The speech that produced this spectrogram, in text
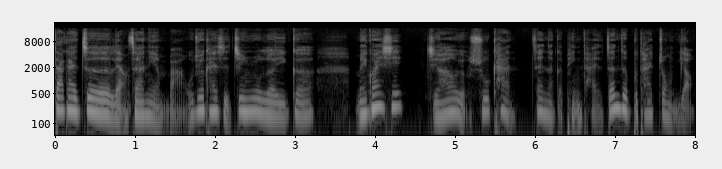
大概这两三年吧，我就开始进入了一个没关系，只要有书看，在哪个平台真的不太重要，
